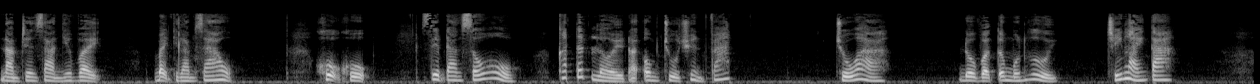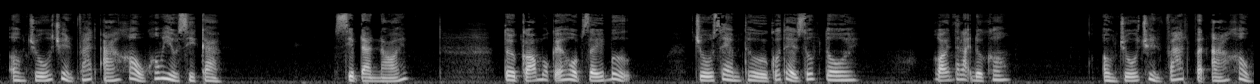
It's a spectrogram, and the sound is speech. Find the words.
Nằm trên sàn như vậy, Bệnh thì làm sao? Khụ khụ, Diệp đàn xấu hổ, Cắt đứt lời nói ông chủ chuyển phát. Chú à Đồ vật tôi muốn gửi, Chính là anh ta. Ông chú chuyển phát á khẩu không hiểu gì cả. Diệp đàn nói, Tôi có một cái hộp giấy bự, Chú xem thử có thể giúp tôi. Gói anh ta lại được không? Ông chú chuyển phát vẫn á khẩu.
